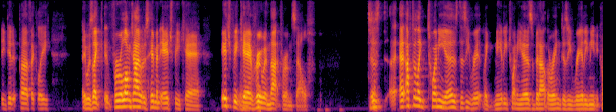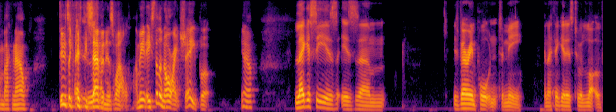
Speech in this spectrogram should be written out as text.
He did it perfectly. It was like for a long time it was him and HBK. HBK Mm-hmm. ruined that for himself. Just uh, after like 20 years, does he re- like nearly 20 years have been out the ring? Does he really need to come back now? Dude's like Uh, 57 as well. I mean, he's still in all right shape, but you know, legacy is is um is very important to me, and I think it is to a lot of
